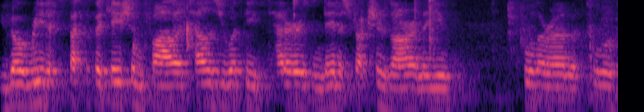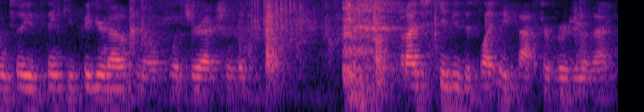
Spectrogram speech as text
you go read a specification file, it tells you what these headers and data structures are, and then you fool around with tools until you think you figured out, you know, what you're actually looking for. But I just gave you the slightly faster version of that.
